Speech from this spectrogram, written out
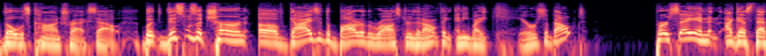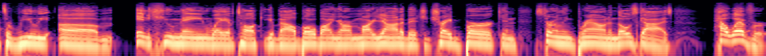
those contracts out. But this was a churn of guys at the bottom of the roster that I don't think anybody cares about per se. And I guess that's a really um, inhumane way of talking about Boban Marjanovic and Trey Burke and Sterling Brown and those guys. However,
